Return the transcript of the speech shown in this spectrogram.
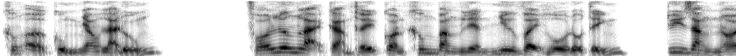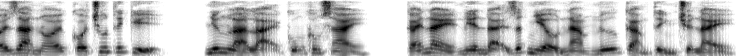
không ở cùng nhau là đúng. Phó Lương lại cảm thấy còn không bằng liền như vậy hồ đồ tính, tuy rằng nói ra nói có chút thích kỷ, nhưng là lại cũng không sai, cái này niên đại rất nhiều nam nữ cảm tình chuyện này,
